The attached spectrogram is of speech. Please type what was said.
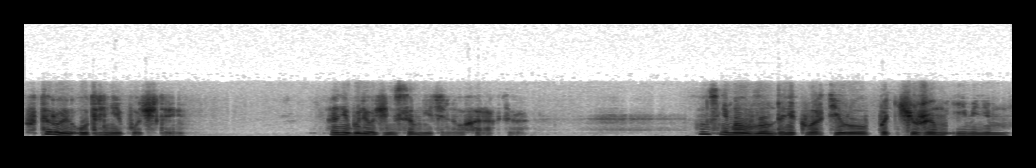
Второй утренней почтой. Они были очень сомнительного характера. Он снимал в Лондоне квартиру под чужим именем,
